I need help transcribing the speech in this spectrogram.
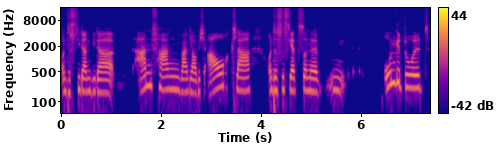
Und dass die dann wieder anfangen, war, glaube ich, auch klar. Und dass es jetzt so eine hm, Ungeduld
